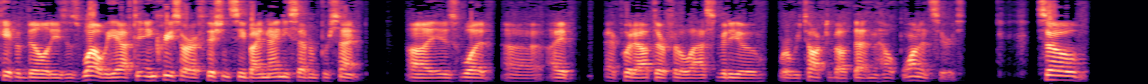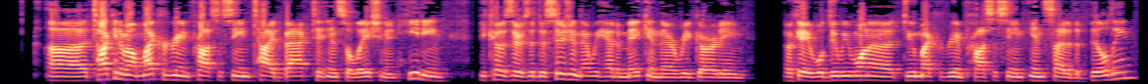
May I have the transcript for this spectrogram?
capabilities as well. We have to increase our efficiency by 97%, uh, is what uh, I, I put out there for the last video where we talked about that in the Help Wanted series. So, uh, talking about microgreen processing tied back to insulation and heating, because there's a decision that we had to make in there regarding okay, well, do we want to do microgreen processing inside of the building?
